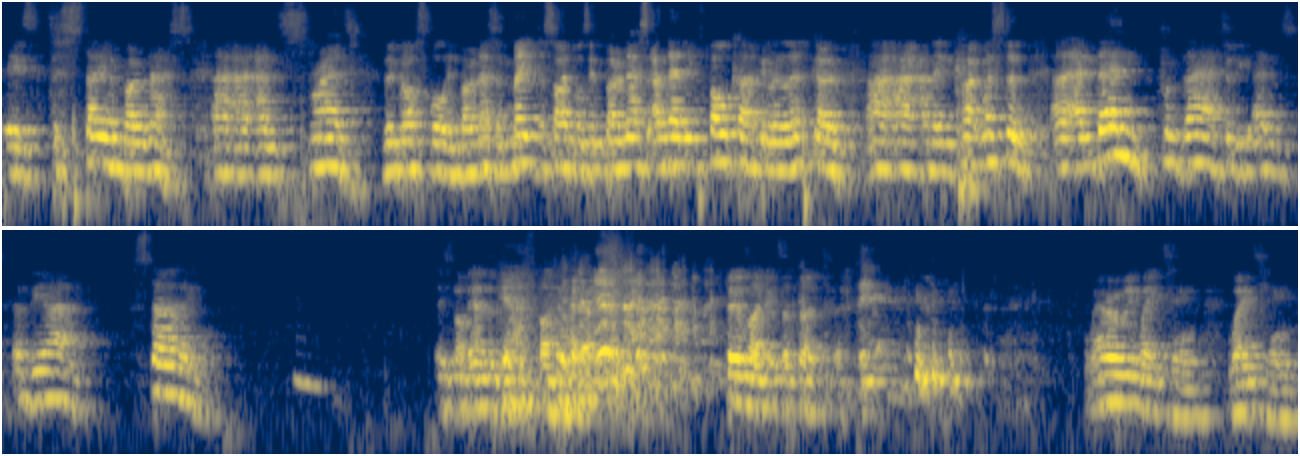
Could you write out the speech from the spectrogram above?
is to stay in Bo'ness and, and spread the gospel in Bo'ness and make disciples in Bo'ness and then in Falkirk and in Lithgow uh, uh, and in Kirkliston uh, and then from there to the ends of the earth. Stirling. It's not the end of the earth, by the way. Feels like it sometimes. Where are we waiting? Waiting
